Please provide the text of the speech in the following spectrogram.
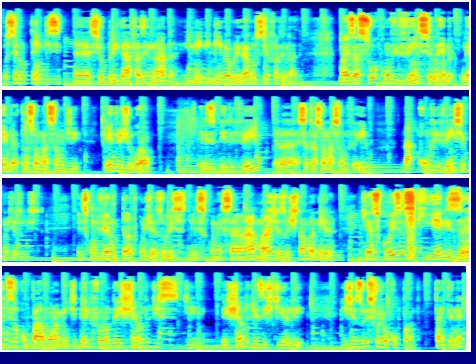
Você não tem que se, é, se obrigar a fazer nada e nem ninguém vai obrigar você a fazer nada. Mas a sua convivência, lembra? Lembra a transformação de Pedro e João? Eles, ele veio, ela, essa transformação veio da convivência com Jesus. Eles conviveram tanto com Jesus, eles começaram a amar Jesus de tal maneira que as coisas que eles antes ocupavam a mente dele foram deixando de, de deixando de existir ali e Jesus foi ocupando. Tá entendendo?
